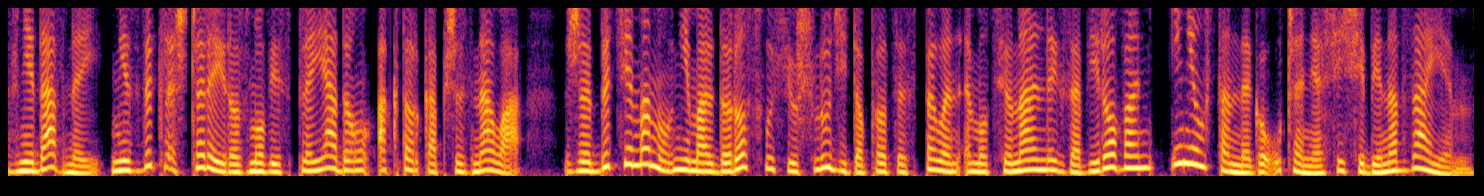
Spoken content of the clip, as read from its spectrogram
W niedawnej, niezwykle szczerej rozmowie z Plejadą aktorka przyznała, że bycie mamą niemal dorosłych już ludzi to proces pełen emocjonalnych zawirowań i nieustannego uczenia się siebie nawzajem.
